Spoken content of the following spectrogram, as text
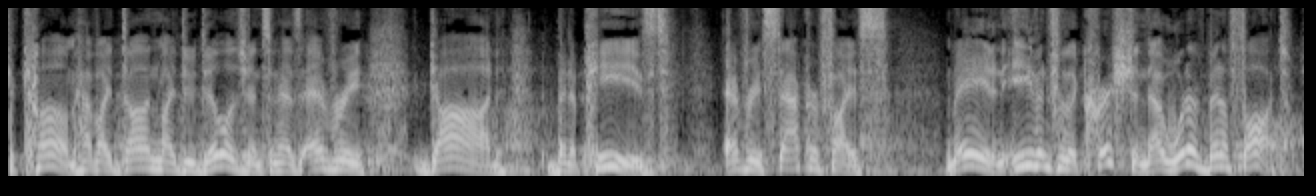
to come? Have I done my due diligence and has every God been appeased? Every sacrifice made? And even for the Christian, that would have been a thought.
